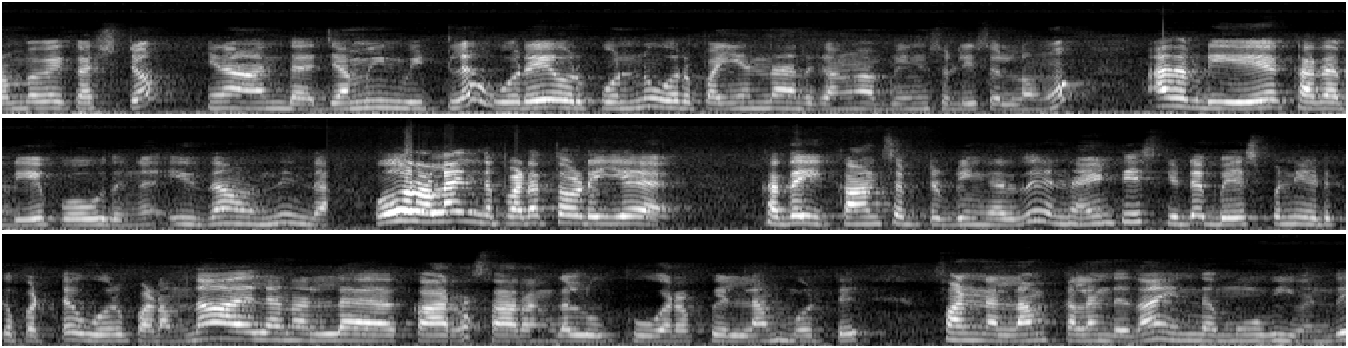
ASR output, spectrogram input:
ரொம்பவே கஷ்டம். ஏன்னா அந்த ஜமீன் வீட்டில் ஒரே ஒரு பொண்ணு ஒரு பையன்தான் இருக்காங்க அப்படின்னு சொல்லி சொல்லவும் அது அப்படியே கதை அப்படியே போகுதுங்க. இதுதான் வந்து இந்த ஓவராலாக இந்த படத்தோடைய கதை கான்செப்ட் அப்படிங்கிறது நைன்டிஸ் கிட்ட பேஸ் பண்ணி எடுக்கப்பட்ட ஒரு படம் தான். அதில் நல்ல காரசாரங்கள் உப்பு உரப்பு எல்லாம் போட்டு ஃபன் எல்லாம் கலந்து தான் இந்த மூவி வந்து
